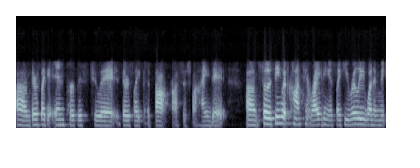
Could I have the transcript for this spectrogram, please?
Um, there's like an end purpose to it. There's like a thought process behind it. Um, so the thing with content writing is like you really want to make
